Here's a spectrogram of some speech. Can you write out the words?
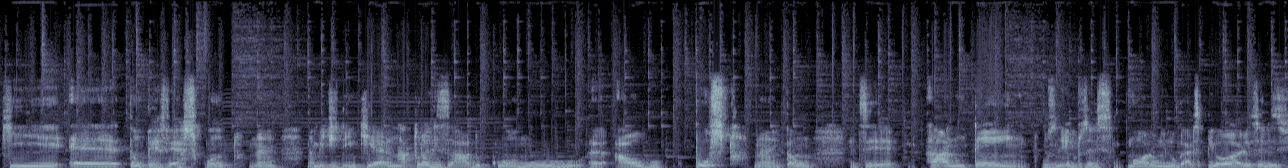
que é tão perverso quanto, né, na medida em que era naturalizado como é, algo posto, né? Então, quer dizer, ah, não tem, os negros eles moram em lugares piores, eles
